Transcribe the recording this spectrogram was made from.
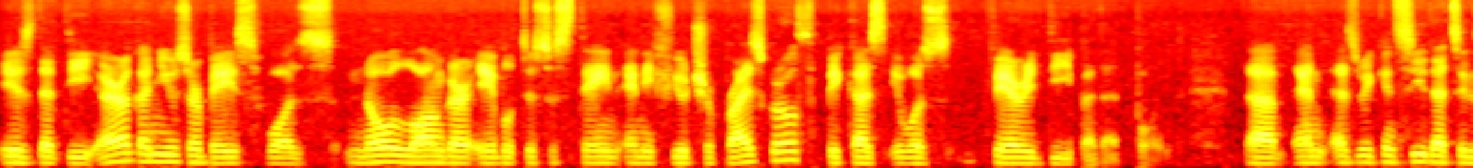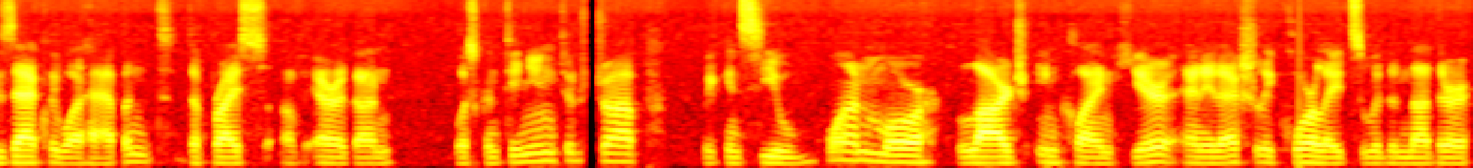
is that the Aragon user base was no longer able to sustain any future price growth because it was very deep at that point. Uh, and as we can see, that's exactly what happened. The price of Aragon was continuing to drop. We can see one more large incline here, and it actually correlates with another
